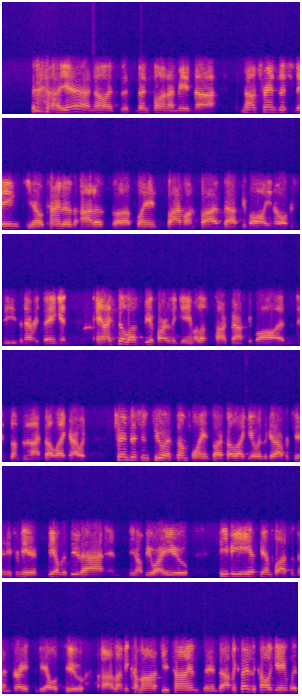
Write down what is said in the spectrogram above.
yeah, no, it's it's been fun. I mean, uh, now transitioning, you know, kind of out of uh, playing five on five basketball, you know, overseas and everything, and and I still love to be a part of the game. I love to talk basketball, and it's something that I felt like I would transition to at some point. So I felt like it was a good opportunity for me to be able to do that, and you know, BYU TV, ESPN Plus have been great to be able to uh, let me come on a few times, and uh, I'm excited to call a game with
